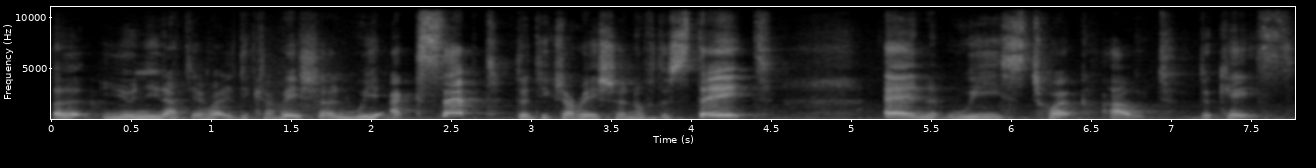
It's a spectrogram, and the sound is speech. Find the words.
a unilateral declaration. We accept the declaration of the state and we struck out the case.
